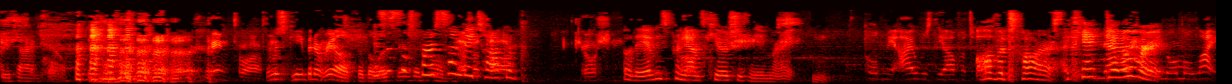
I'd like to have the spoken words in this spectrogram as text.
three times now. I'm just keeping it real for the Is this listeners the at first home. time they talk of? Oh, they at least pronounced oh. Kyoshi's name right. Hmm. Told me I was the Avatar. Avatar. I can't get never over have it. Normal life.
